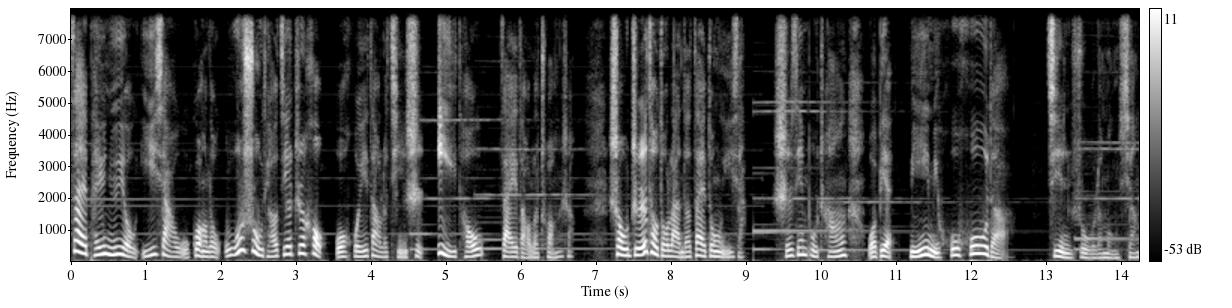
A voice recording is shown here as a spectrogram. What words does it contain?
在陪女友一下午逛了无数条街之后，我回到了寝室，一头栽到了床上，手指头都懒得再动一下。时间不长，我便迷迷糊糊的进入了梦乡。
